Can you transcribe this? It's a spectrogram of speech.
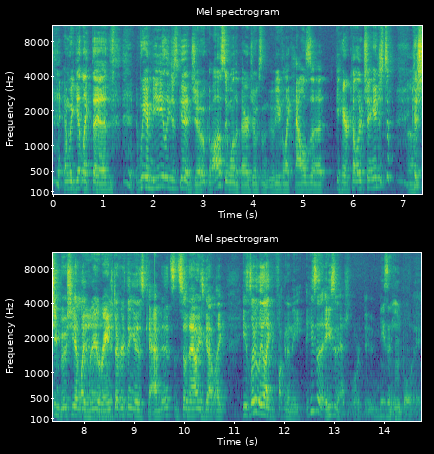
and we get like the. We immediately just get a joke. Honestly, one of the better jokes in the movie, but like Howl's uh, hair color changed because she moved. She had like Yeah. rearranged everything in his cabinets, and so now he's got like. He's literally like fucking an e- he's a he's an edge lord dude. He's an e-boy.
